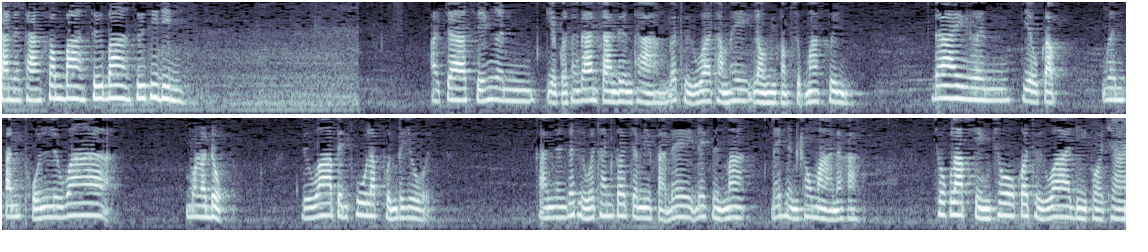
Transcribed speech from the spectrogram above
การเดินทางซ่อมบ้านซื้อบ้านซื้อที่ดิน อาจจะเสียเงินเกี่ยวกับทางด้านการเดินทาง ก็ถือว่าทำให้เรามีความสุขมากขึ้น ได้เงินเกี่ยวกับ เงินปันผลหรือว่ามรดก หรือว่าเป็นผู้รับผลประโยชน์ การเงินก็ถือว่าท่านก็จะมีโอกาสได้ได้เงินมาก ได้เงินเข้ามานะคะ โชคลาภเสียงโชคก็ถือว่าดีพอใช้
